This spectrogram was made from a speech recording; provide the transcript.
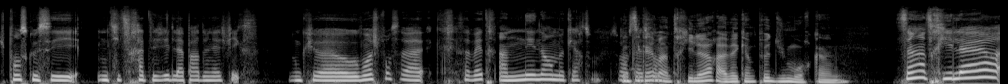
je pense que c'est une petite stratégie de la part de Netflix. Donc, euh, au moins, je pense que ça va, ça va être un énorme carton. sur la Donc c'est quand même un thriller avec un peu d'humour quand même. C'est un thriller.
